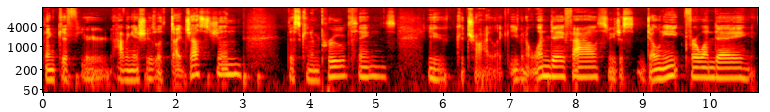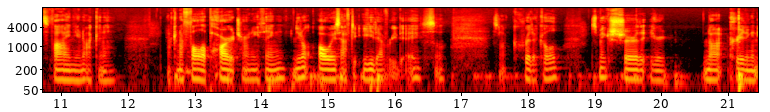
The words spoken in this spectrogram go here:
think if you're having issues with digestion, this can improve things. You could try like even a one day fast. You just don't eat for one day. It's fine. You're not gonna not gonna fall apart or anything. You don't always have to eat every day, so it's not critical. Just make sure that you're not creating an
